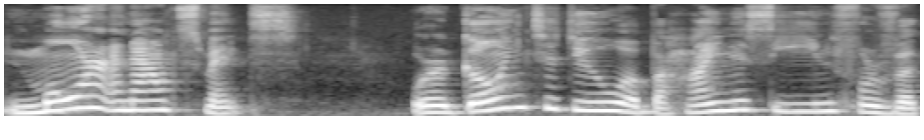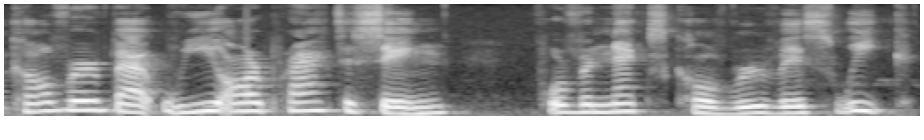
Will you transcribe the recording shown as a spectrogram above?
more announcements. We're going to do a behind the scenes for the cover that we are practicing for the next cover this week.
